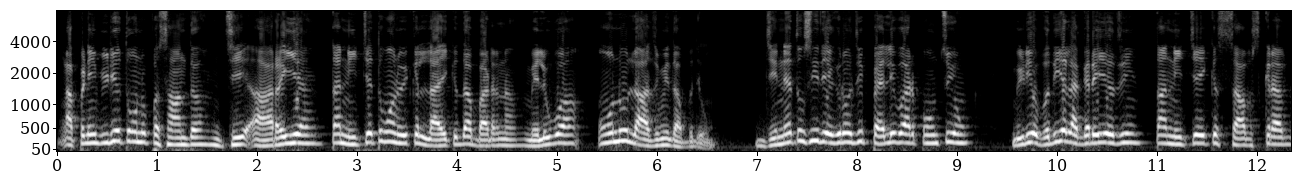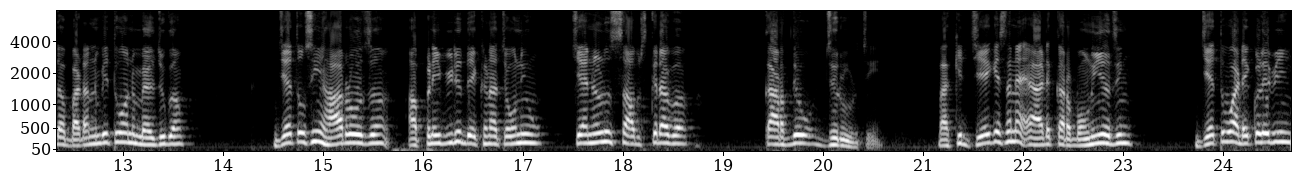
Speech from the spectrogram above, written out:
ਆਪਣੀ ਵੀਡੀਓ ਤੁਹਾਨੂੰ ਪਸੰਦ ਜੇ ਆ ਰਹੀ ਹੈ, ਤਾਂ ਨੀਚੇ ਤੁਹਾਨੂੰ ਇੱਕ ਲਾਈਕ ਦਾ ਬਟਨ ਮਿਲੂਗਾ, ਉਹਨੂੰ ਲਾਜ਼ਮੀ ਦੱਬ ਦਿਓ। ਜਿੰਨੇ ਤੁਸੀਂ ਦੇਖ ਰਹੇ ਹੋ ਜੀ, ਪਹਿਲੀ ਵਾਰ ਪਹੁੰਚੇ ਹੋ, ਵੀਡੀਓ ਵਧੀਆ ਲੱਗ ਰਹੀ ਹੈ ਜੀ, ਤਾਂ ਨੀਚੇ ਇੱਕ ਸਬਸਕ੍ਰਾਈਬ ਦਾ ਬਟਨ ਵੀ ਤੁਹਾਨੂੰ ਮਿਲ ਜੂਗਾ। ਜੇ ਤੁਸੀਂ ਹਰ ਰੋਜ਼ ਆਪਣੀ ਵੀਡੀਓ ਦੇਖਣਾ ਚਾਹੁੰਦੇ ਹੋ, ਚੈਨਲ ਨੂੰ ਸਬਸਕ੍ਰਾਈਬ ਕਰ ਦਿਓ ਜਰੂਰ ਜੀ। ਬਾਕੀ ਜੇ ਕਿਸੇ ਨੇ ਐਡ ਕਰਵਾਉਣੀ ਹੈ ਜੀ, ਜੇ ਤੁਹਾਡੇ ਕੋਲੇ ਵੀ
